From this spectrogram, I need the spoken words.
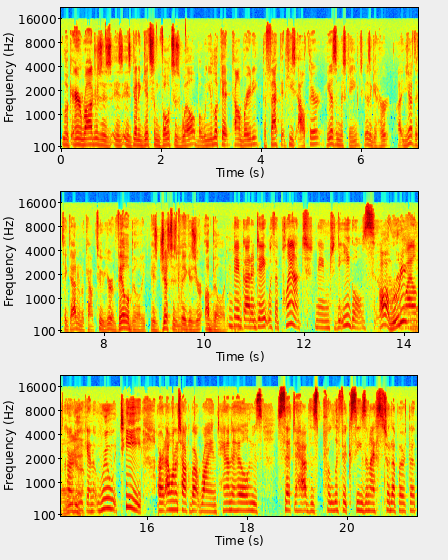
Look, Aaron Rodgers is, is, is going to get some votes as well, but when you look at Tom Brady, the fact that he's out there, he doesn't miss games, he doesn't get hurt, uh, you have to take that into account too. Your availability is just as mm-hmm. big as your ability. They've got a date with a plant named the Eagles. Ah, Rudy? Wild card Rudy. weekend. Rue T. All right, I want to talk about Ryan Tannehill, who's set to have this prolific season. I stood up at that,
